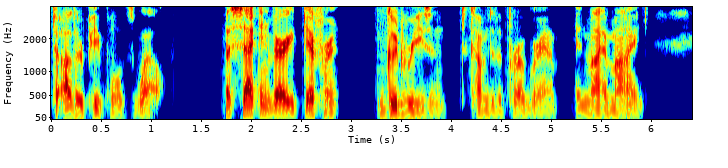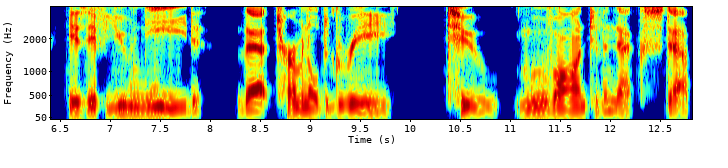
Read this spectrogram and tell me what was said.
to other people as well. A second very different good reason to come to the program in my mind is if you need that terminal degree to move on to the next step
